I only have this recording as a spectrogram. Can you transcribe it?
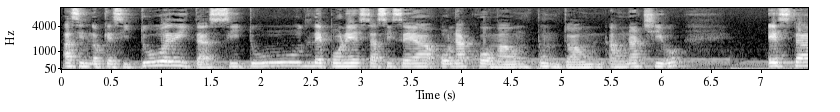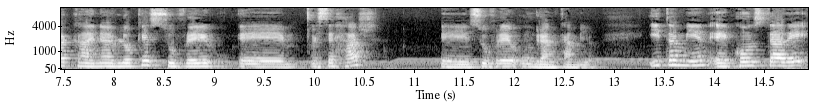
Haciendo que si tú editas, si tú le pones así sea una coma, un punto a un, a un archivo, esta cadena de bloques sufre, eh, este hash eh, sufre un gran cambio. Y también eh, consta de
